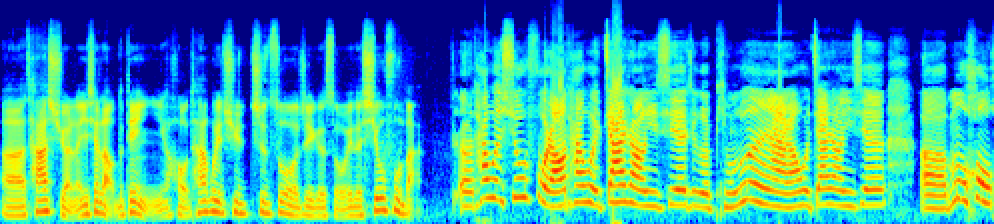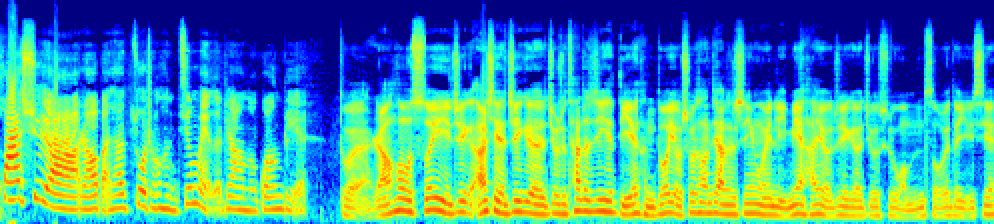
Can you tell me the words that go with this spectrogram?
呃他选了一些老的电影以后，他会去制作这个所谓的修复版。呃，他会修复，然后他会加上一些这个评论呀，然后加上一些呃幕后花絮啊，然后把它做成很精美的这样的光碟。对，然后所以这个，而且这个就是它的这些碟很多有收藏价值，是因为里面还有这个就是我们所谓的一些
